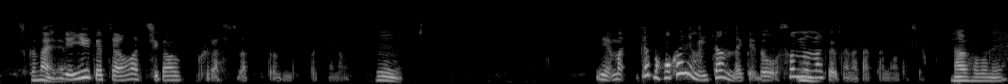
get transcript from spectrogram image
少ないいや、ね。ゆうかちゃんは違うクラスだったんだったっけな。うん。で、まあ、多分他にもいたんだけど、そんな仲良くなかったの、私は。なるほどね。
